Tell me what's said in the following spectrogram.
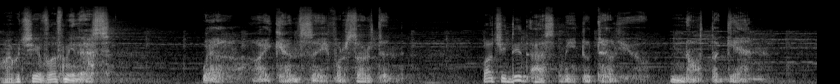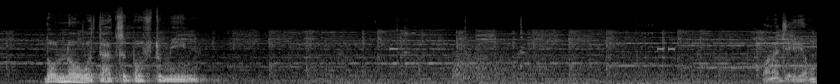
Why would she have left me this? Well, I can't say for certain. But she did ask me to tell you, not again. Don't know what that's supposed to mean. Want a deal?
